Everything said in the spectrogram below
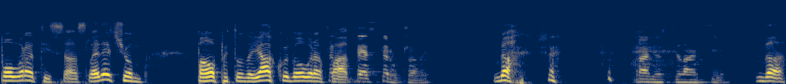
povrati sa sledećom, pa opet onda jako dobra, Sad pa u testeru čovek, da, pravi oscilacije. da.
